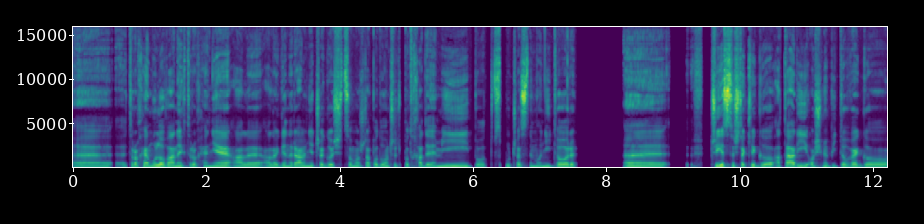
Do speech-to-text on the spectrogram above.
E, trochę emulowanych, trochę nie, ale, ale generalnie czegoś, co można podłączyć pod HDMI, pod współczesny monitor. Czy jest coś takiego Atari 8-bitowego,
